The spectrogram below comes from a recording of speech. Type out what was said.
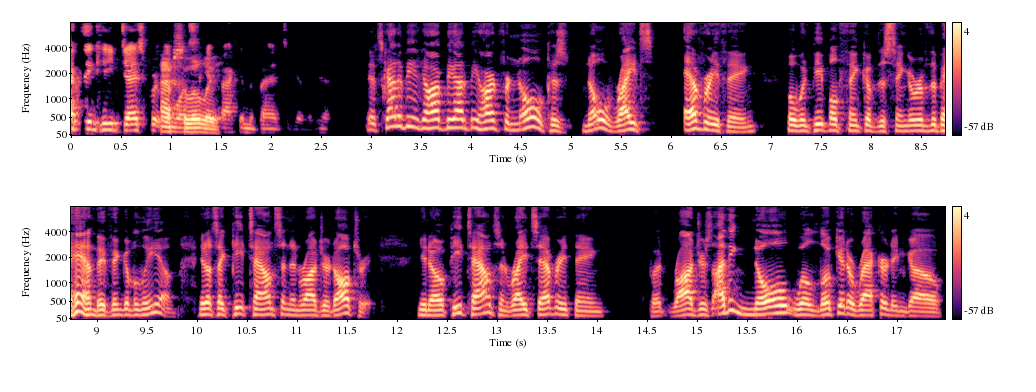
I think he desperately wants to get back in the band together. Yeah. It's got to be hard. Got to be hard for Noel because Noel writes everything. But when people think of the singer of the band, they think of Liam. You know, it's like Pete Townshend and Roger Daltrey. You know, Pete Townshend writes everything, but Rogers. I think Noel will look at a record and go,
